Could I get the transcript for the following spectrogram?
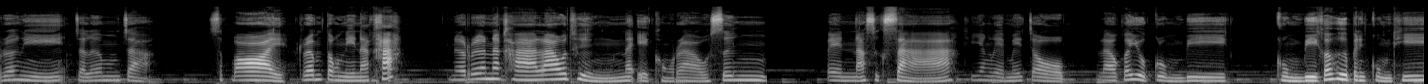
เรื่องนี้จะเริ่มจากสปอยเริ่มตรงนี้นะคะในเรื่องนะคะเล่าถึงนายเอกของเราซึ่งเป็นนักศึกษาที่ยังเรียนไม่จบ แล้วก็อยู่กลุ่ม B กลุ่ม B ก็คือเป็นกลุ่มที่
